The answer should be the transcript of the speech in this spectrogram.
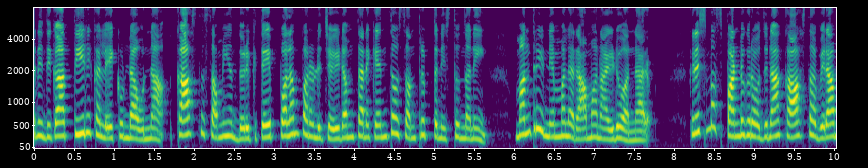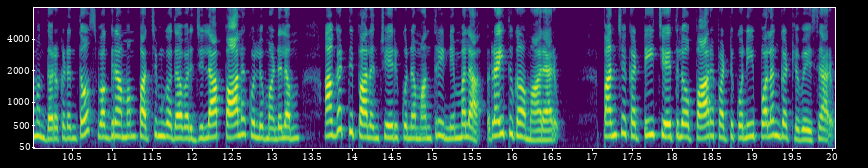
ప్రతినిధిగా తీరిక లేకుండా ఉన్నా కాస్త సమయం దొరికితే పొలం పనులు చేయడం తనకెంతో సంతృప్తినిస్తుందని మంత్రి నిమ్మల రామానాయుడు అన్నారు. క్రిస్మస్ పండుగ రోజున కాస్త విరామం దొరకడంతో స్వగ్రామం పశ్చిమ గోదావరి జిల్లా పాలకొల్లు మండలం అగర్తిపాలెం చేరుకున్న మంత్రి నిమ్మల రైతుగా మారారు. పంచకట్టి చేతిలో పార పట్టుకుని పొలం గట్లు వేశారు.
